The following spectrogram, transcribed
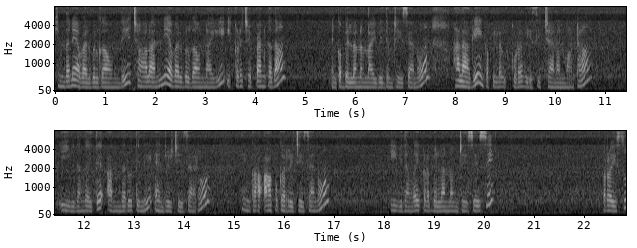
కిందనే అవైలబుల్గా ఉంది. చాలా అన్నీ అవైలబుల్గా ఉన్నాయి. ఇక్కడ చెప్పాను కదా ఇంకా బెల్లన్నం నైవేద్యం చేశాను. అలాగే ఇంకా పిల్లలకు కూడా వేసి ఇచ్చానమాట ఈ విధంగా అయితే అందరూ తిని ఎంజాయ్ చేశారు. ఇంకా ఆకు కర్రీ చేశాను. ఈ విధంగా ఇక్కడ బెల్లన్నం చేసేసి రైసు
